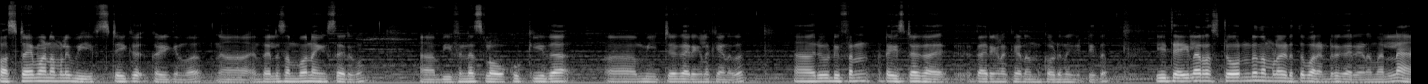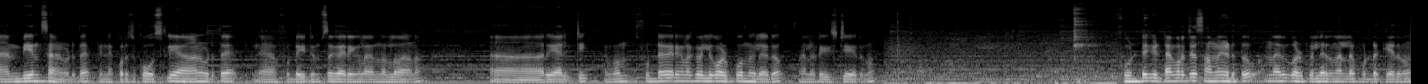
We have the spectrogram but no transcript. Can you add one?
ഫസ്റ്റ് ടൈമാണ് നമ്മൾ ബീഫ് സ്റ്റേക്ക് കഴിക്കുന്നത്. എന്തായാലും സംഭവം നൈസായിരുന്നു ബീഫിന്റെ സ്ലോ കുക്ക് ചെയ്ത മീറ്റ് കാര്യങ്ങളൊക്കെയാണിത്. ഒരു ഡിഫറെന്റ് ടേസ്റ്റ് കാര്യങ്ങളൊക്കെയാണ് നമുക്ക് അവിടെ നിന്ന് കിട്ടിയത്. ഈ തേയില റെസ്റ്റോറന്റ് നമ്മൾ എടുത്ത് പറയേണ്ട ഒരു കാര്യമാണ്. നല്ല ആംബിയൻസ് ആണ് ഇവിടുത്തെ. പിന്നെ കുറച്ച് കോസ്റ്റ്ലി ആണ് ഇവിടുത്തെ ഫുഡ് ഐറ്റംസ് കാര്യങ്ങൾ എന്നുള്ളതാണ് റിയാലിറ്റി അപ്പം ഫുഡ് കാര്യങ്ങളൊക്കെ വലിയ കുഴപ്പമൊന്നുമില്ലായിരുന്നു. നല്ല ടേസ്റ്റി ആയിരുന്നു. ഫുഡ് കിട്ടാൻ കുറച്ച് സമയം എടുത്തു എന്നാലും കുഴപ്പമില്ലായിരുന്നു. നല്ല ഫുഡൊക്കെ ആയിരുന്നു.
